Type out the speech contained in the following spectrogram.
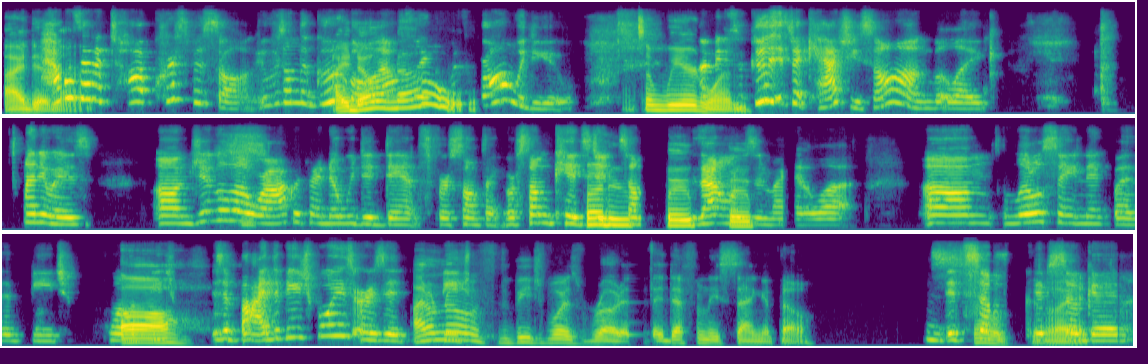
I did. How is that a top Christmas song? It was on the Google. I don't I was know. like, what's wrong with you? It's a weird I mean, one. it's a good, it's a catchy song, but like, anyways, um, Jingle Bell Rock, which I know we did dance for something, or some kids did something. That one was in my head a lot. Um, Little Saint Nick by the Beach. Well, the Beach, Oh, is it by the Beach Boys or is it? I don't know if the Beach Boys wrote it. They definitely sang it though. It's so, so it's so good.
